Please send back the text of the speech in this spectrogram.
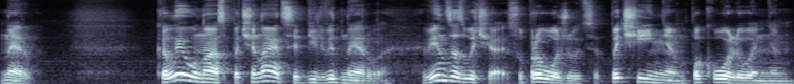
нерви. Коли у нас починається біль від нерва, він зазвичай супроводжується печінням, поколюванням,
